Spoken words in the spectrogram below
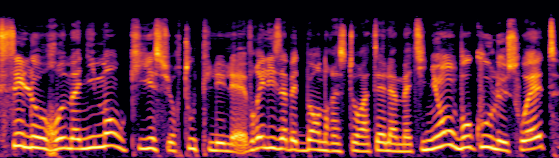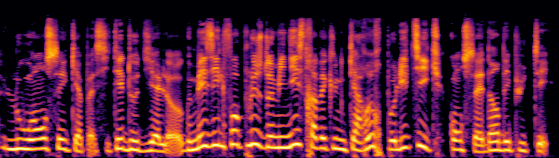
C'est le remaniement qui est sur toutes les lèvres. Elisabeth Borne restera-t-elle à Matignon? Beaucoup le souhaitent, louant ses capacités de dialogue. Mais il faut plus de ministres avec une carrure politique, concède un député.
